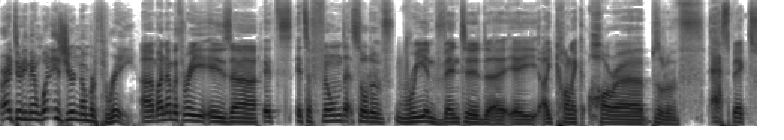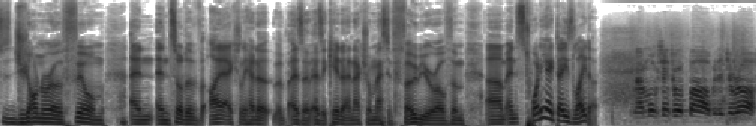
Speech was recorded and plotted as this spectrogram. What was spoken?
all right duty man what is your number three Uh, my number three is uh, it's it's a film that sort of reinvented a, a iconic horror sort of aspects genre of film, and and sort of I actually had a as a as a kid an actual massive phobia of them, um, and it's Twenty Eight Days Later. Man walks into a bar with a giraffe.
